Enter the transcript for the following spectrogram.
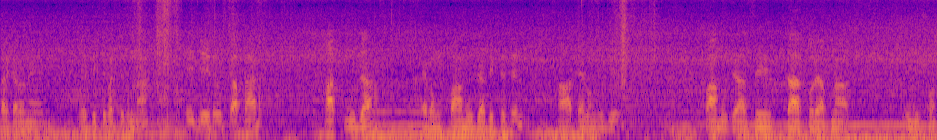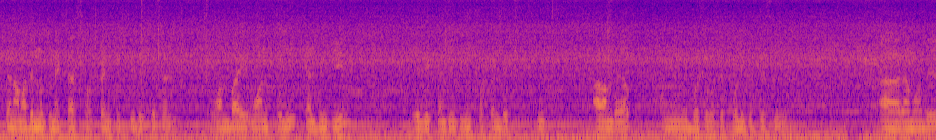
তার কারণে দেখতে পাচ্ছেন না। এই যে এটা হচ্ছে আপনার হাত মোজা এবং পা মোজা দেখতেছেন। হাত এবং এই যে পা মোজা আছে, তারপরে আপনার এই যে শর্ট প্যান্ট আমাদের নতুন একটা শর্ট প্যান্ট করছি দেখতেছেন। ওয়ান বাই ওয়ান ফলি ক্যালভিন ক্লিন এই যে ক্যালভিন ক্লিন শর্ট প্যান্ট খুব আরামদায়ক। আমি বসে বসে ফলি করতেছি। আর আমাদের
